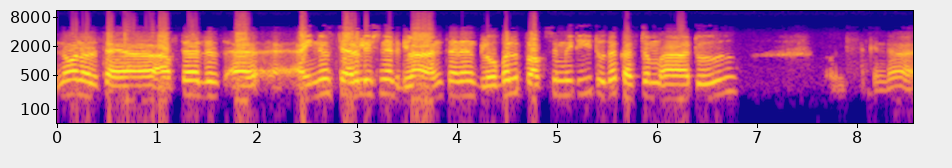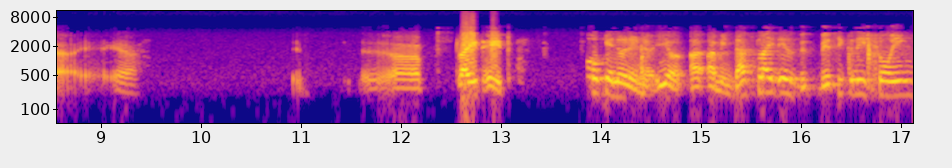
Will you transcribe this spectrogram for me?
No, no. Uh, after this, uh, INEOS Styrolution at glance and then global proximity to the custom uh, to. One second. Uh, yeah. Uh, slide eight. Okay, no, no, no. Yeah, I, I mean that slide is basically showing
